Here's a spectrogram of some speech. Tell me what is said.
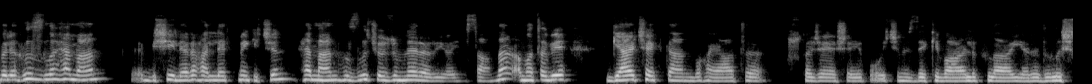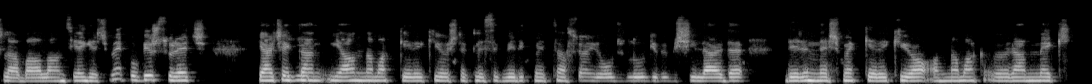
böyle hızlı hemen bir şeyleri halletmek için hemen hızlı çözümler arıyor insanlar. Ama tabii gerçekten bu hayatı ustaca yaşayıp o içimizdeki varlıkla, yaratılışla bağlantıya geçmek bu bir süreç. Gerçekten hı hı. iyi anlamak gerekiyor. İşte klasik Vedik meditasyon yolculuğu gibi bir şeylerde derinleşmek gerekiyor. Anlamak, öğrenmek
